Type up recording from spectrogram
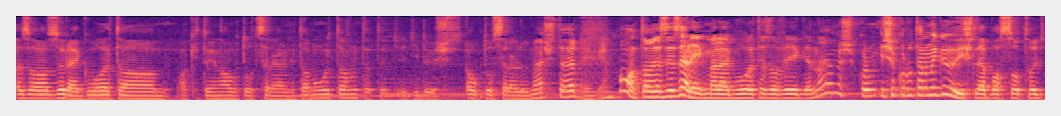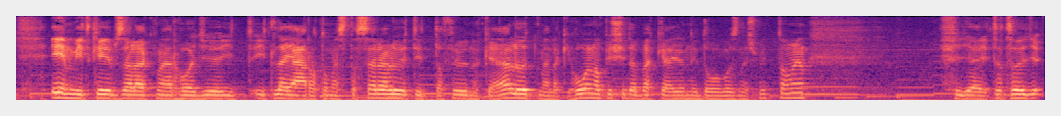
az, az öreg volt, a, akit én autót szerelni tanultam, tehát egy, egy idős autószerelő mester. Igen. Mondtam, hogy ez, ez elég meleg volt ez a vége, nem? És akkor, és akkor utána még ő is lebaszott, hogy én mit képzelek, mert hogy itt, itt lejáratom ezt a szerelőt, itt a főnöke előtt, mert neki holnap is ide be kell jönni dolgozni, és mit tudom én. Figyelj, tehát hogy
